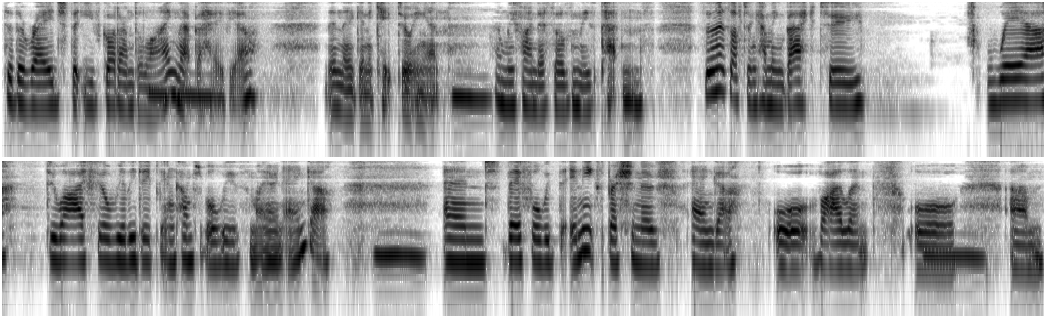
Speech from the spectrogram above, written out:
to the rage that you've got underlying that mm. behavior, then they're going to keep doing it. Mm. And we find ourselves in these patterns. So then it's often coming back to where do I feel really deeply uncomfortable with my own anger? And therefore, with any expression of anger or violence or um,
